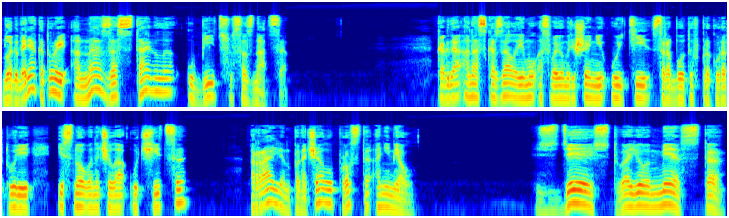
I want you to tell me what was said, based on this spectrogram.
благодаря которой она заставила убийцу сознаться. Когда она сказала ему о своем решении уйти с работы в прокуратуре и снова начала учиться, Райан поначалу просто онемел. «Здесь твое место»,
